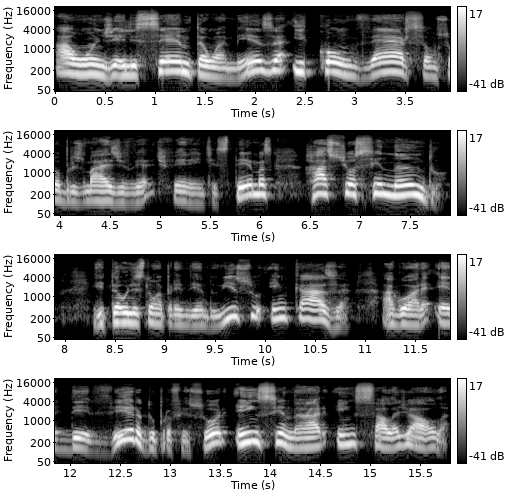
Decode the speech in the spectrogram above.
aonde eles sentam à mesa e conversam sobre os mais diferentes temas, raciocinando. Então, eles estão aprendendo isso em casa. Agora, é dever do professor ensinar em sala de aula.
